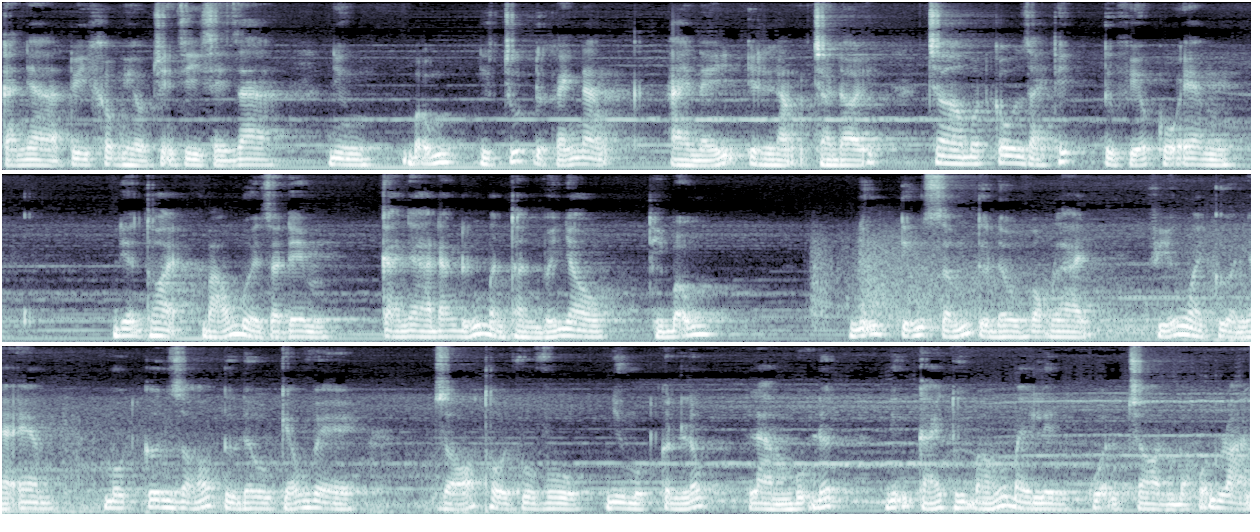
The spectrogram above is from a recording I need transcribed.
Cả nhà tuy không hiểu chuyện gì xảy ra, Nhưng bỗng như chút được gánh nặng, Ai nấy yên lặng chờ đợi, Chờ một câu giải thích từ phía cô em. Điện thoại báo 10 giờ đêm, Cả nhà đang đứng bần thần với nhau, Thì bỗng Những tiếng sấm từ đầu vọng lại, Phía ngoài cửa nhà em, Một cơn gió từ đâu kéo về Gió thổi vù vù như một cơn lốc làm bụi đất. Những cái túi bóng bay lên cuộn tròn và hỗn loạn.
